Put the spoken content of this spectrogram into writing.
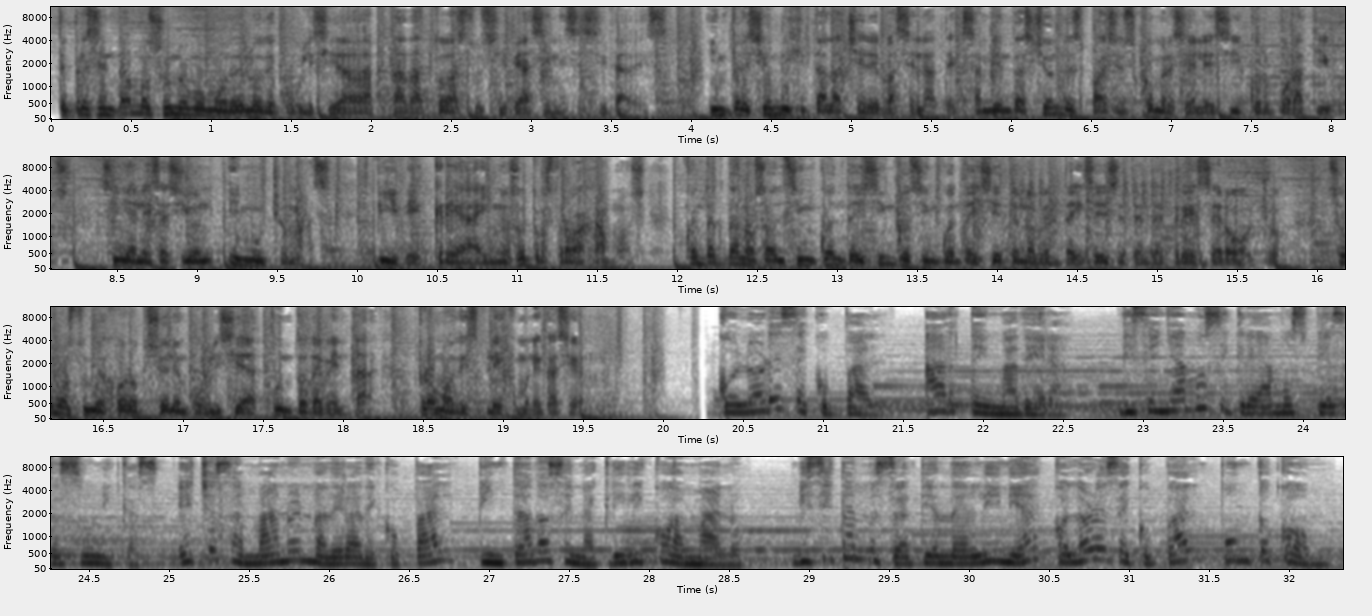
Te presentamos un nuevo modelo de publicidad adaptada a todas tus ideas y necesidades. Impresión digital HD base látex, ambientación de espacios comerciales y corporativos, señalización y mucho más. Pide, crea y nosotros trabajamos. Contáctanos al 55 57 96 73 08. Somos tu mejor opción en publicidad. Punto de venta. Promo Display Comunicación. Colores de Copal, arte en madera. Diseñamos y creamos piezas únicas, hechas a mano en madera de copal, pintadas en acrílico a mano Visita nuestra tienda en línea coloresdecopal.com.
